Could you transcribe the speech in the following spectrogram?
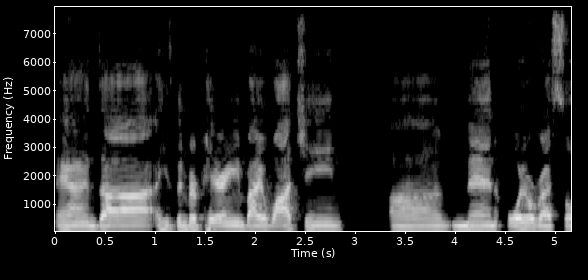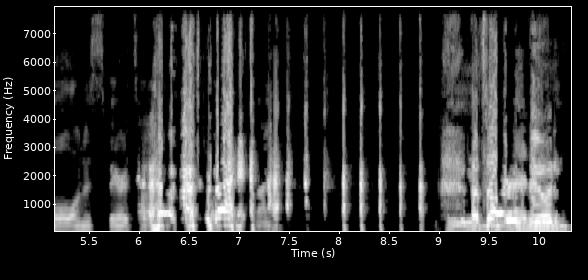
and uh, he's been preparing by watching uh, men oil wrestle on his spare time. That's right. That's all he was doing.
